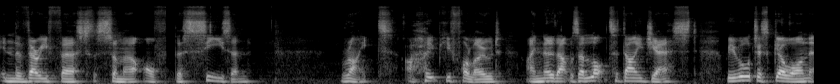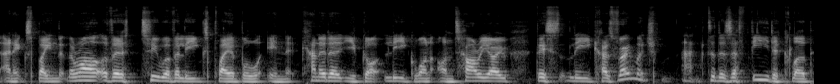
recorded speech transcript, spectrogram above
in the very first summer of the season. Right, I hope you followed. I know that was a lot to digest. We will just go on and explain that there are other two other leagues playable in Canada. You've got League One Ontario. This league has very much acted as a feeder club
